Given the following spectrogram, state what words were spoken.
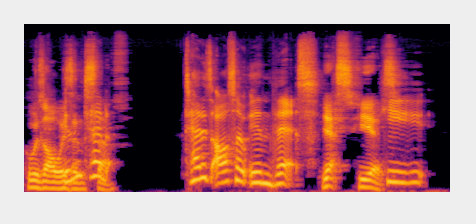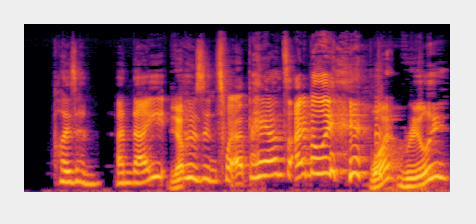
who is always in Isn't Ted- stuff. Ted is also in this. Yes, he is. He plays a, a knight Yep. who's in sweatpants, I believe. What really?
